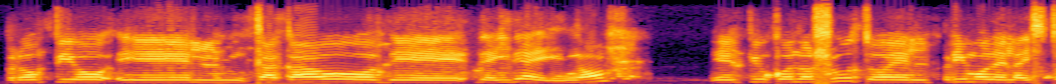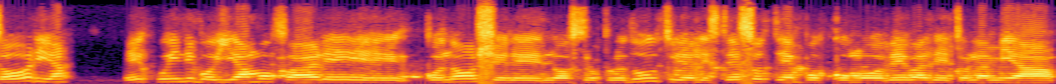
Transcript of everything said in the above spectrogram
proprio il cacao de, dei dei, no? il più conosciuto, il primo della storia e quindi vogliamo fare conoscere il nostro prodotto e allo stesso tempo, come aveva detto la mia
